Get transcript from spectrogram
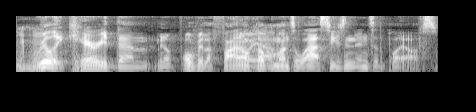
mm-hmm. really carried them, you know, over the final oh, couple yeah. months of last season into the playoffs.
